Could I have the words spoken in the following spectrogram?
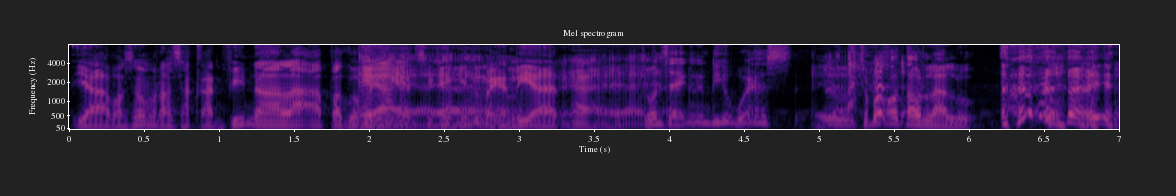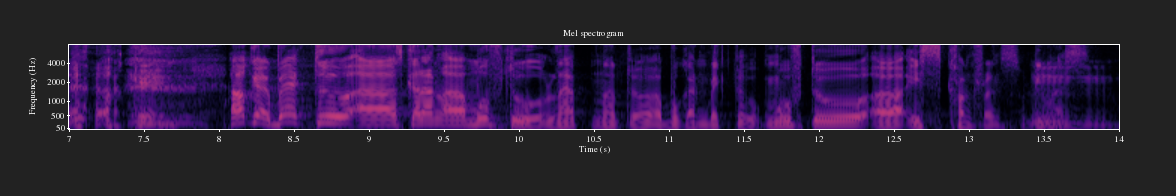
ya maksudnya merasakan final lah apa gue Iya, pengen iya, sih kayak iya, gitu pengen lihat. iya, iya, Cuman sayangnya di West. Tuh, coba kalau tahun lalu. Oke. Oke, back to uh, sekarang uh, move to not not to, uh, bukan back to move to uh, East Conference. Dimas. Hmm.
